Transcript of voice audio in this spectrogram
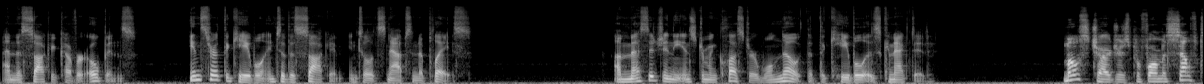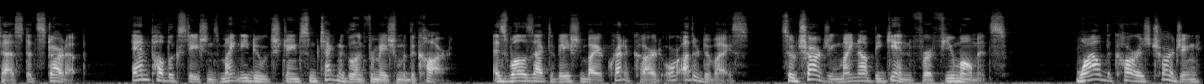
and the socket cover opens. Insert the cable into the socket until it snaps into place. A message in the instrument cluster will note that the cable is connected. Most chargers perform a self-test at startup and public stations might need to exchange some technical information with the car, as well as activation by a credit card or other device, so charging might not begin for a few moments. While the car is charging,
